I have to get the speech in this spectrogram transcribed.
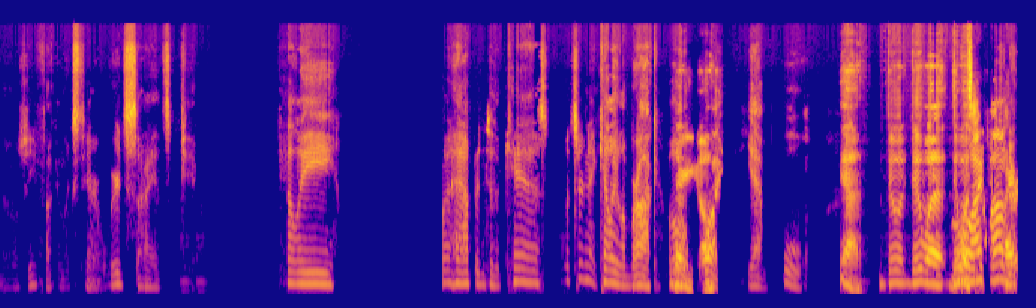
No, she fucking looks terrible. Weird science chick. Kelly. What happened to the cast? What's her name? Kelly LeBrock. Oh, There you go. boy. Yeah. Ooh. Yeah, do do a do Ooh, a I found her.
